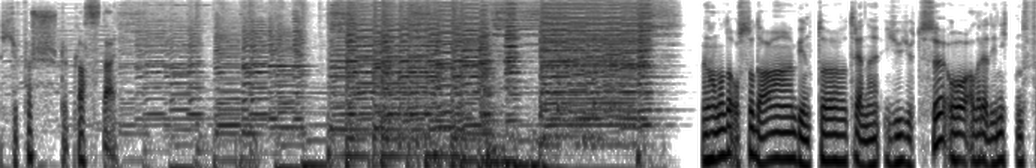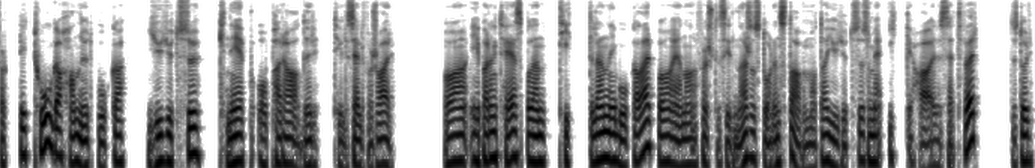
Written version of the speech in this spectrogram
21. plass der. Men han hadde også da begynt å trene jiu-jitsu, og allerede i 1942 ga han ut boka Jiu-jitsu knep og parader til selvforsvar. Og i parentes på den tittelen i boka der, på en av de første sidene der, så står det en stavemåte av jiu-jitsu som jeg ikke har sett før. Det står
